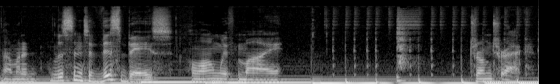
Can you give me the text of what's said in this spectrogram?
Now I'm going to listen to this bass along with my drum track.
